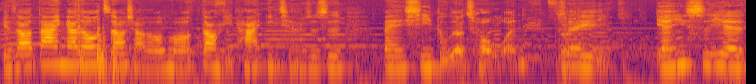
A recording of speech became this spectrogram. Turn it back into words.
也知道大家应该都知道小劳勃道尼他以前就是被吸毒的丑闻，所以演艺事业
